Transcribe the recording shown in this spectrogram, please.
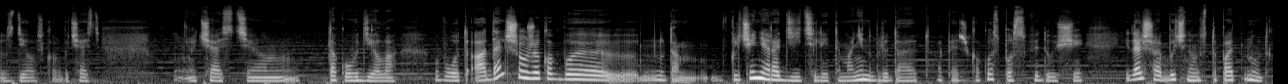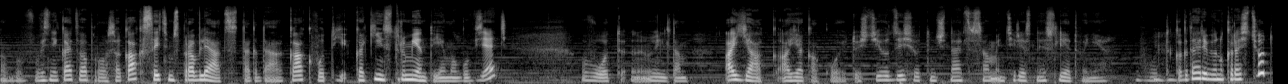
сделать как бы часть, часть эм, такого дела. Вот. А дальше уже как бы, ну там, включение родителей, там они наблюдают, опять же, какой способ ведущий. И дальше обычно выступает, ну, как бы возникает вопрос, а как с этим справляться тогда? Как вот, какие инструменты я могу взять? Вот, ну, или там, а я, а я какой? То есть и вот здесь вот начинается самое интересное исследование. Вот. Mm-hmm. Когда ребенок растет,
